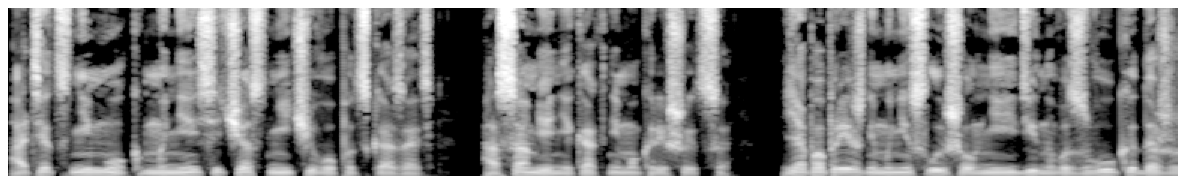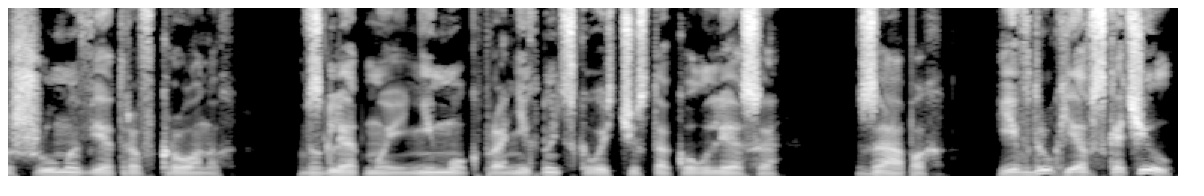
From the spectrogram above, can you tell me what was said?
Отец не мог мне сейчас ничего подсказать, а сам я никак не мог решиться. Я по-прежнему не слышал ни единого звука, даже шума ветра в кронах. Взгляд мой не мог проникнуть сквозь чистокол леса. Запах. И вдруг я вскочил,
